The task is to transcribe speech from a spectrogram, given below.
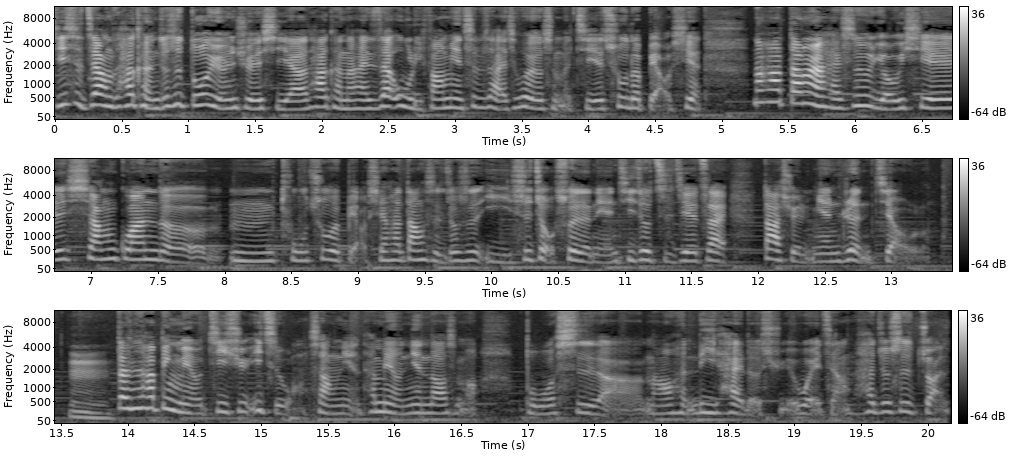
即使这样子，他可能就是多元学习啊，他可能还是在物理方面，是不是还是会有什么杰出的表现？那他当然还是有一些相关的，嗯，突出的表现。他当时就是以十九岁的年纪就直接在大学里面任教了，嗯，但是他并没有继续一直往上念，他没有念到什么博士啊，然后很厉害的学位这样，他就是转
